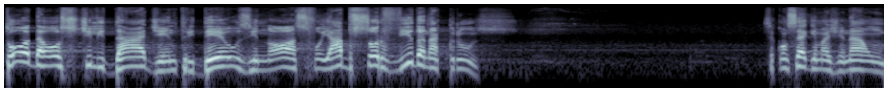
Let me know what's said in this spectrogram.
toda a hostilidade entre Deus e nós foi absorvida na cruz. Você consegue imaginar um,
